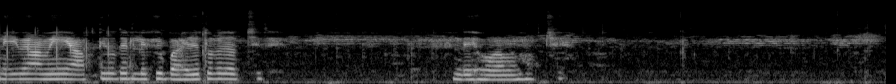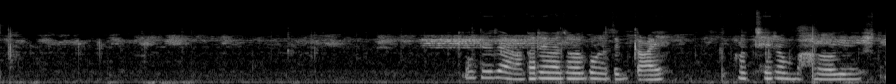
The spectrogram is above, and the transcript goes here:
নেবে আমি আত্মীয়দের লেখে বাইরে চলে যাচ্ছি দেহ এমন হচ্ছে। কিন্তু এটা আধারে পর করেছে, গায়ে হচ্ছে এটা ভালো জিনিসটা।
